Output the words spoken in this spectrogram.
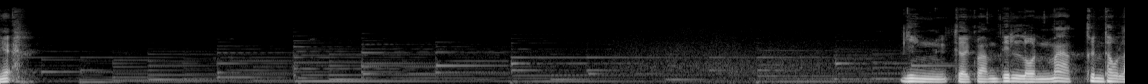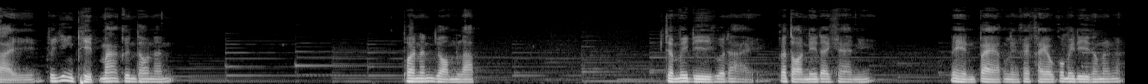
นี้ยิ่งเกิดความดิ้นรนมากขึ้นเท่าไหร่จะยิ่งผิดมากขึ้นเท่านั้น เพราะนั้นยอมรับ จะไม่ดีก็ได้ ก็ตอนนี้ได้แค่นี้ ไม่เห็นแปลกเลย ใครๆเขาก็ไม่ดีทั้งนั้นนะ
